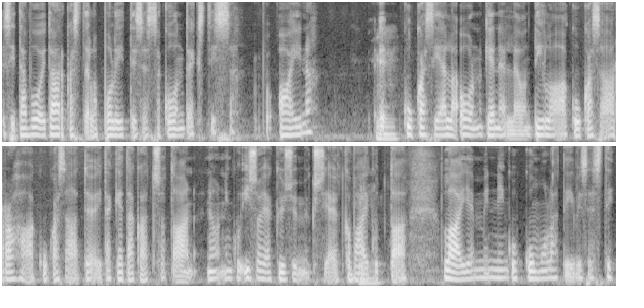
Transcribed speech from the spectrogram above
sitä voi tarkastella poliittisessa kontekstissa aina. Mm. Kuka siellä on, kenelle on tilaa, kuka saa rahaa, kuka saa töitä, ketä katsotaan. Ne on niin kuin isoja kysymyksiä, jotka mm. vaikuttaa laajemmin niin kuin kumulatiivisesti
